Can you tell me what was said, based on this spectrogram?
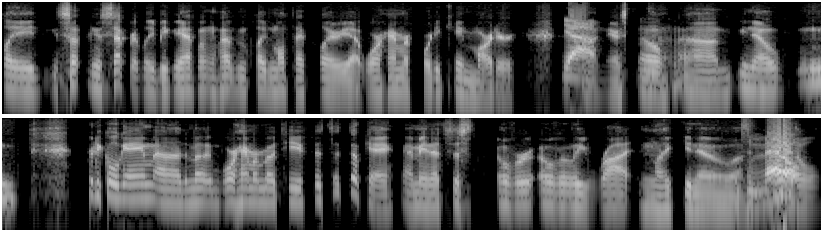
played so, you know, separately because we haven't haven't played multiplayer yet. Warhammer 40k Martyr. Yeah. On there, so um, you know, mm, pretty cool game. Uh, the Warhammer motif, it's it's okay. I mean, it's just over overly wrought and like you know, uh, metal. metal,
